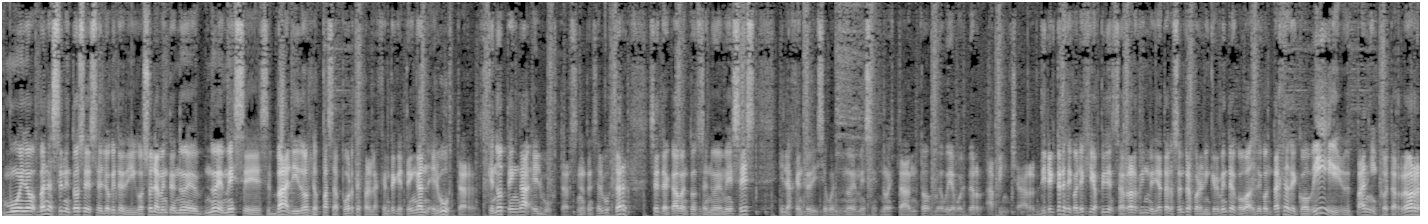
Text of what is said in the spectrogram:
Bueno, van a ser entonces eh, lo que te digo, solamente nueve, meses válidos los pasaportes para la gente que tengan el booster, que no tenga el booster. Si no tenés el booster, se te acaba entonces en nueve meses y la gente dice, bueno, nueve meses no es tanto, me voy a volver a pinchar. Directores de colegios piden cerrar de inmediato los centros por el incremento de, de contagios de COVID, pánico, terror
